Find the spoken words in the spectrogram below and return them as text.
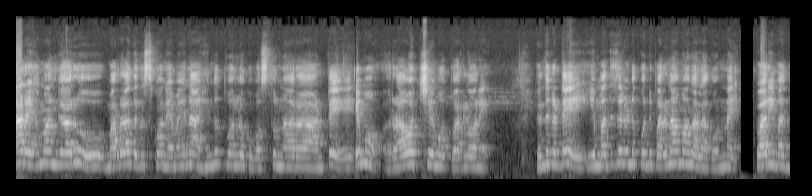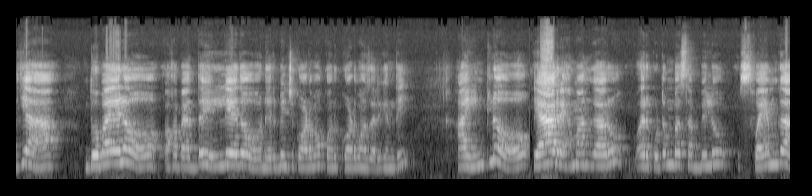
ఆర్ రెహమాన్ గారు మర్రా తెలుసుకొని ఏమైనా హిందుత్వంలోకి వస్తున్నారా అంటే ఏమో రావచ్చేమో త్వరలోనే. ఎందుకంటే ఈ మధ్య జరిగిన కొన్ని పరిణామాలు అలాగ ఉన్నాయి. వారి మధ్య దుబాయ్లో ఒక పెద్ద ఇల్లు ఏదో నిర్మించుకోవడమో కొనుక్కోవడమో జరిగింది. ఆ ఇంట్లో ఏఆర్ రెహమాన్ గారు వారి కుటుంబ సభ్యులు స్వయంగా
